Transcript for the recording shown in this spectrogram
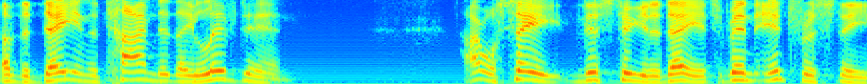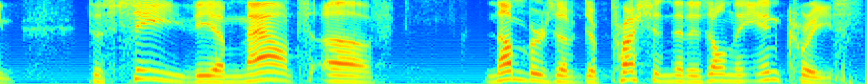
of the day and the time that they lived in. I will say this to you today. It's been interesting to see the amount of numbers of depression that is on the increase,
